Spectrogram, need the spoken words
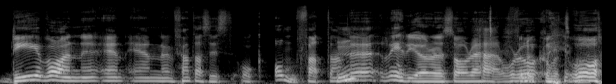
Det var en, en, en fantastisk och omfattande redogörelse av det här. Och, Mm. Då, och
